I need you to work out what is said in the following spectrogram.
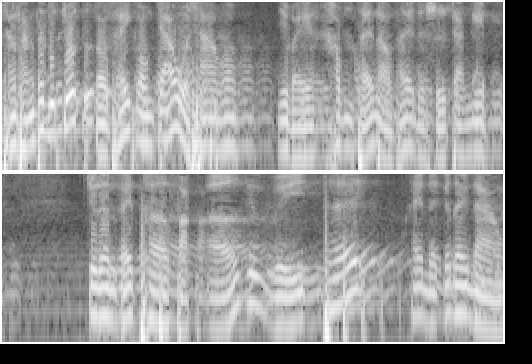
thẳng thẳng tới phía trước thì tôi thấy con cháu rồi sao không? Như vậy không thể nào thấy được sự trang nghiêm. Cho nên phải thờ phật ở cái vị thế hay là cái nơi nào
